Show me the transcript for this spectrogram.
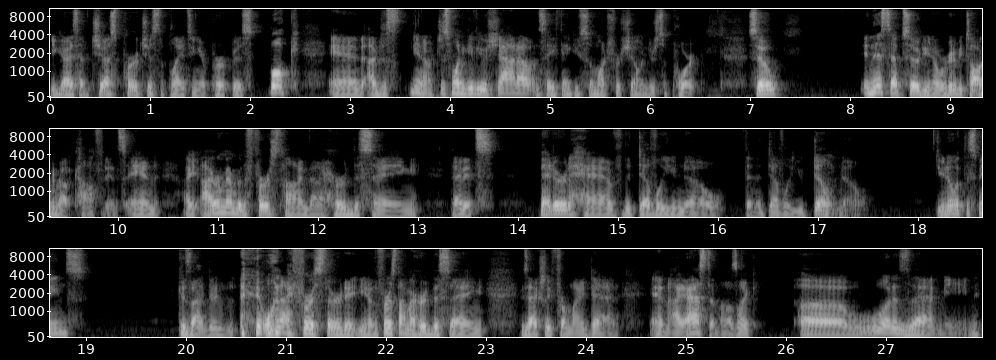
You guys have just purchased the Planting Your Purpose book, and I just you know just want to give you a shout out and say thank you so much for showing your support. So in this episode, you know, we're going to be talking about confidence. And I, I, remember the first time that I heard the saying that it's better to have the devil you know than the devil you don't know. Do you know what this means? Because I didn't. when I first heard it, you know, the first time I heard this saying was actually from my dad. And I asked him, I was like, uh, what does that mean?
